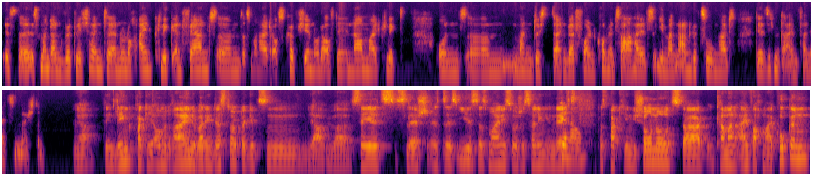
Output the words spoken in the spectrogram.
ist, äh, ist man dann wirklich hinterher nur noch einen Klick entfernt, ähm, dass man halt aufs Köpfchen oder auf den Namen halt klickt und ähm, man durch seinen wertvollen Kommentar halt jemanden angezogen hat, der sich mit einem vernetzen möchte. Ja, den Link packe ich auch mit rein über den Desktop. Da gibt es ein, ja, über Sales slash SSI ist das, meine ich, Social Selling Index. Genau. Das packe ich in die Show Notes. Da kann man einfach mal gucken.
